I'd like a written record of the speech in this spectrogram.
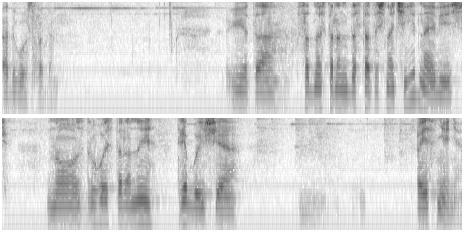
от Господа. И это, с одной стороны, достаточно очевидная вещь, но с другой стороны, требующая пояснение.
